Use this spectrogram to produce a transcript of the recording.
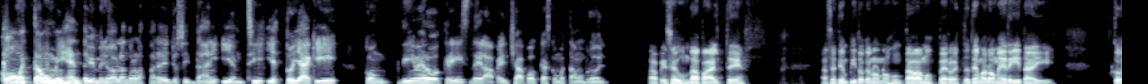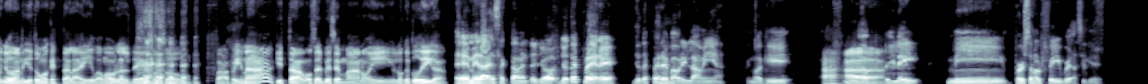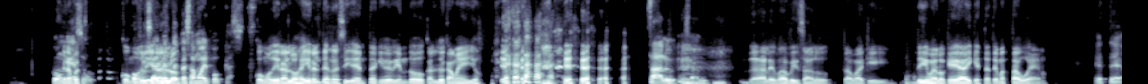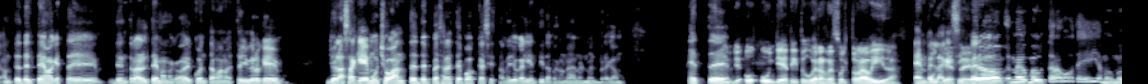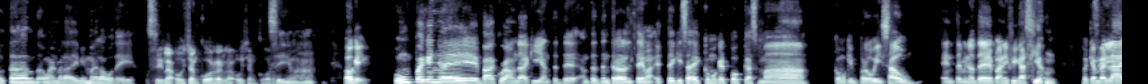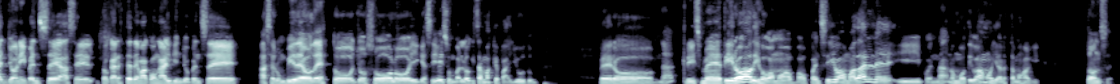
¿Cómo estamos, mi gente? Bienvenidos a Hablando a las Paredes. Yo soy Dani EMT y estoy aquí con Dímelo, Chris, de la Percha Podcast. ¿Cómo estamos, brother? Papi, segunda parte. Hace tiempito que no nos juntábamos, pero este tema lo amerita y coño, Dani, yo tengo que estar ahí, vamos a hablar de eso. So, papi, nada, aquí estamos, cerveza en mano y lo que tú digas. Eh, mira, exactamente, yo, yo te esperé, yo te esperé Ujú. para abrir la mía. Tengo aquí Ah, Pale Ale, mi personal favorite, así que con pues, eso como oficialmente los, empezamos el podcast. como dirán los haters de Residente, aquí bebiendo caldo de camello. salud, salud. Dale, papi, salud. Estamos aquí. Dime lo que hay, que este tema está bueno. Este, antes del tema que este, de entrar al tema, me acabo de dar cuenta, mano. Esto yo creo que yo la saqué mucho antes de empezar este podcast y está medio calientita, pero nada, normal, bregamos. Este, Un, un- Yeti te hubiera resuelto la vida. en verdad que sí, ese- pero me, me gusta la botella, me, me gusta tomármela de ahí mismo de la botella. Sí, la Ocean corre, la Ocean corre. Sí, mano. Ok, un pequeño eh, background aquí antes de, antes de entrar al tema. Este quizás es como que el podcast más como que improvisado en términos de planificación. Porque en Sí. verdad yo ni pensé hacer, tocar este tema con alguien, yo pensé hacer un video de esto yo solo y que sí, y zumbarlo quizás más que para YouTube. Pero nada, Chris me tiró, dijo vamos, vamos para encima, vamos a darle y pues nada, nos motivamos y ahora estamos aquí. Entonces,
